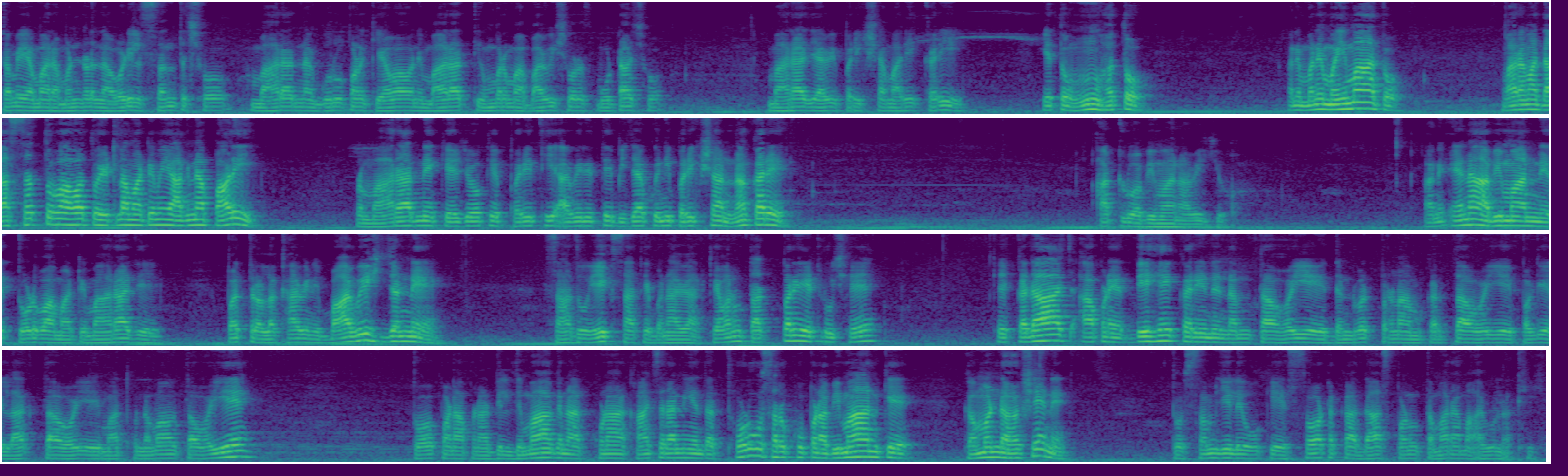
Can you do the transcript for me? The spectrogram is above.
તમે અમારા મંડળના વડીલ સંત છો. મહારાજના ગુરુ પણ કહેવાઓ અને મહારાજથી ઉંમરમાં બાવીસ વર્ષ મોટા છો. મહારાજે આવી પરીક્ષા મારી કરી. એ તો હું હતો અને મને મહિમા હતો. મારામાં દાસત્વ ભાવ હતો એટલા માટે મેં આજ્ઞા પાળી. પણ મહારાજને કહેજો કે ફરીથી આવી રીતે બીજા કોઈની પરીક્ષા ન કરે. આટલું અભિમાન આવી ગયું. અને એના અભિમાનને તોડવા માટે મહારાજે પત્ર લખાવીને બાવીસ જણને સાધુ એક સાથે બનાવ્યા. કહેવાનું તાત્પર્ય એટલું છે કે કદાચ આપણે દેહે કરીને નમતા હોઈએ, દંડવત પ્રણામ કરતા હોઈએ, પગે લાગતા હોઈએ, માથું નમાવતા હોઈએ, તો પણ આપણા દિલ દિમાગના ખૂણા ખાંચરાની અંદર થોડું સરખું પણ અભિમાન કે ઘમંડ હશે ને, તો સમજી લેવું કે સો ટકા દાસપણું તમારામાં આવ્યું નથી.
